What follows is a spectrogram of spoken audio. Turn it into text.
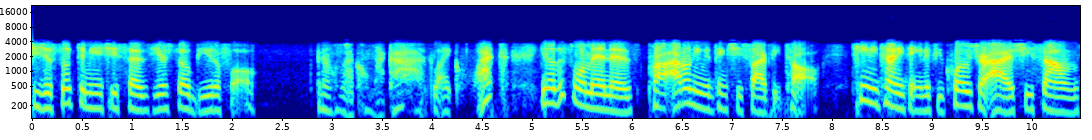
she just looked at me and she says, "You're so beautiful." And I was like, "Oh my God! Like what?" You know, this woman is. Pro- I don't even think she's five feet tall teeny tiny thing. And if you close your eyes, she sounds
